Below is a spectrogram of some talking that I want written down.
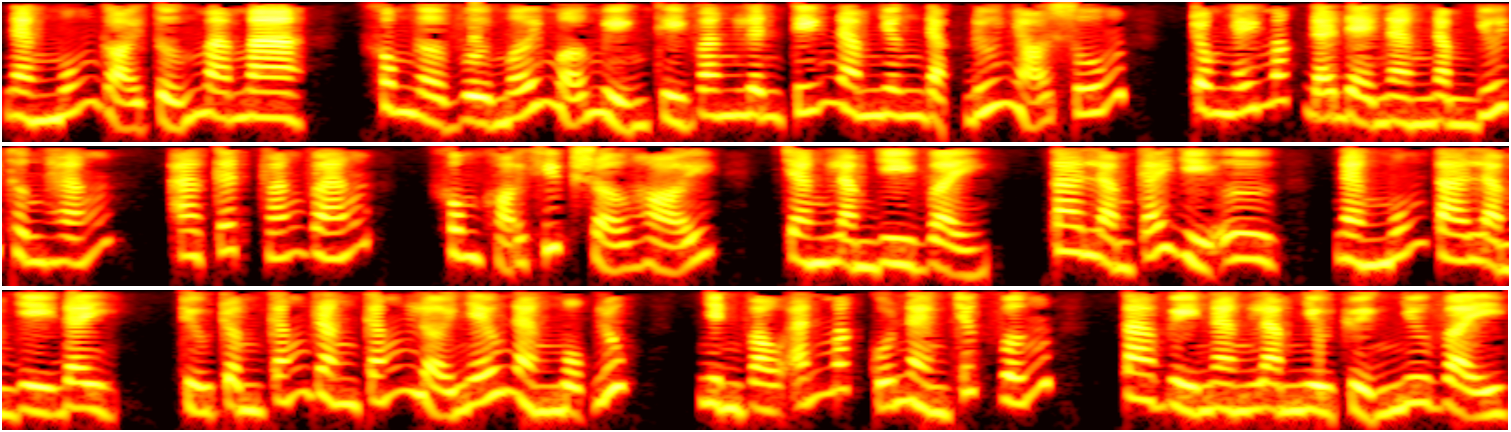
nàng muốn gọi tưởng mama, không ngờ vừa mới mở miệng thì vang lên tiếng nam nhân đặt đứa nhỏ xuống, trong nháy mắt đã đè nàng nằm dưới thân hắn, A Kết thoáng váng, không khỏi khiếp sợ hỏi, chàng làm gì vậy, ta làm cái gì ư, nàng muốn ta làm gì đây, triệu trầm cắn răng cắn lợi nhéo nàng một lúc, nhìn vào ánh mắt của nàng chất vấn, ta vì nàng làm nhiều chuyện như vậy,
